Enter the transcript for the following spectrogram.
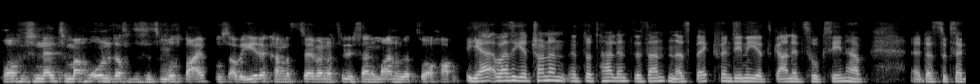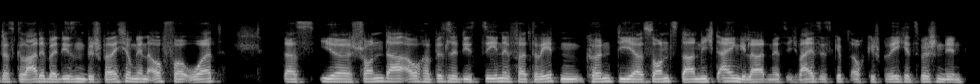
professionell zu machen, ohne dass uns das jetzt groß beeinflusst. Aber jeder kann das selber natürlich seine Meinung dazu auch haben. Ja, was ich jetzt schon einen total interessanten Aspekt finde, den ich jetzt gar nicht so gesehen habe, äh, dass du gesagt hast, gerade bei diesen Besprechungen auch vor Ort, dass ihr schon da auch ein bisschen die Szene vertreten könnt, die ja sonst da nicht eingeladen ist. Ich weiß, es gibt auch Gespräche zwischen den,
